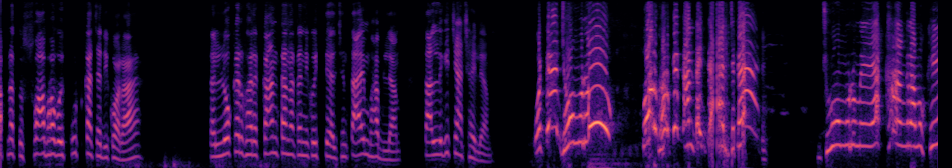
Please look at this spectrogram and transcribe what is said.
আপনার তো স্বভাব ওই কুটকাচারি করা। তাই লোকের ঘরে কান টানাটানি করতে আলছেন, তাই আমি ভাবলাম, তার লেগে চেঁচাইলাম ওটা ঝুমরু, তোর ঘরকে কান্টাইতে আলছে কে? ঝুমরু মেয়ে খাংরা মুখী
